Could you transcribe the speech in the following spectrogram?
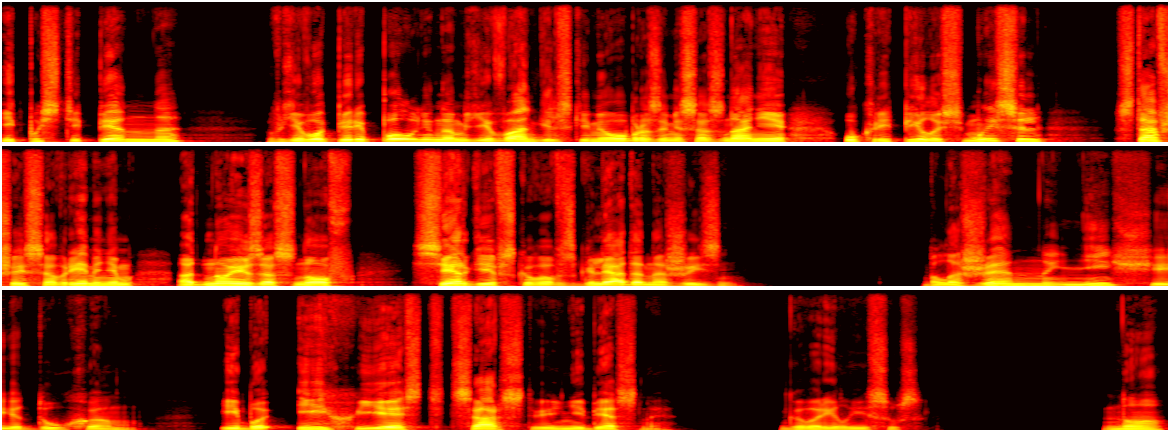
И постепенно в его переполненном евангельскими образами сознании укрепилась мысль, ставшая со временем одной из основ Сергиевского взгляда на жизнь. Блаженны нищие духом, ибо их есть Царствие Небесное, — говорил Иисус. Но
